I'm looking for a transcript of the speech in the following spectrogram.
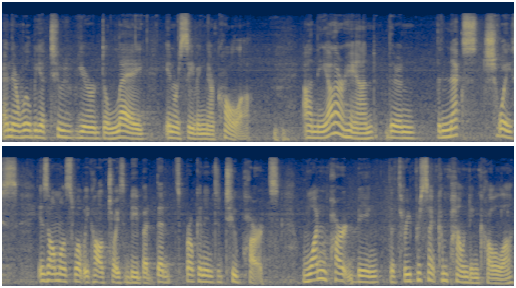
and there will be a two year delay in receiving their COLA. Mm-hmm. On the other hand, then the next choice is almost what we call choice B, but then it's broken into two parts. One part being the 3% compounding COLA,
